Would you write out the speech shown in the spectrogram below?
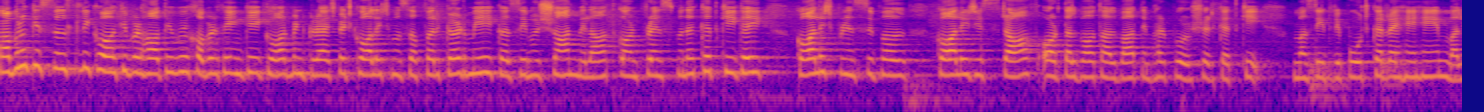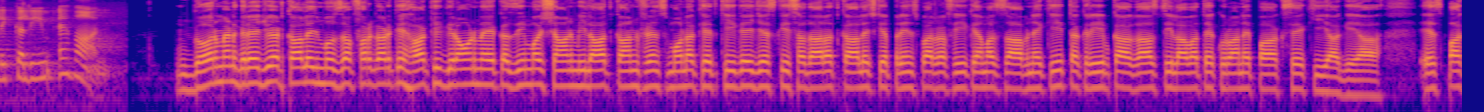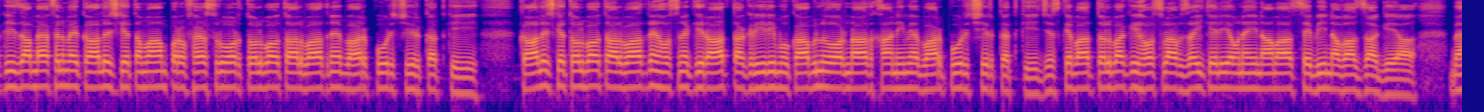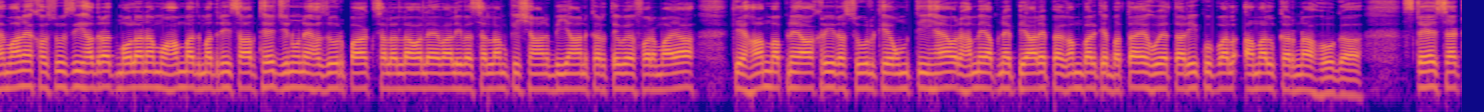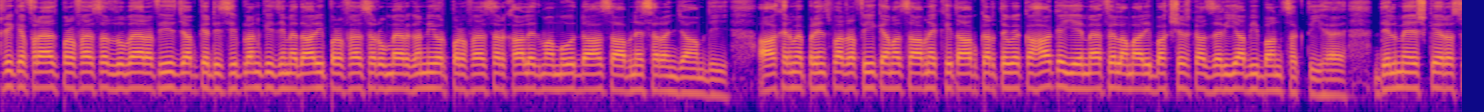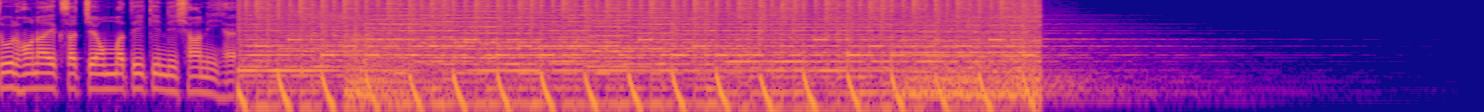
खबरों के सिलसिले को आगे बढ़ाते हुए खबर देंगे गवर्नमेंट ग्रेजुएट कॉलेज मुजफ्फरगढ़ में एक अजीम शान मिलाद कॉन्फ्रेंस मुनद की गई। कॉलेज प्रिंसिपल, कॉलेज स्टाफ और तलबा तलबात ने भरपूर शिरकत की। मजीद रिपोर्ट कर रहे हैं Malik Kaleem Awan government graduate college Muzaffargarh के हॉकी ग्राउंड में एक अजीम शान मिलाद कॉन्फ्रेंस मुनद की गई, जिसकी सदारत कॉलेज के प्रिंसिपल रफ़ीक अहमद साहब ने की। तकरीब का आगाज़ तिलावत कुरान पाक से किया गया। इस पाकिज़ा महफिल में कॉलेज के तमाम प्रोफेसरों और तलबा तलबात ने भरपूर शिरकत की। कॉलेज के तलबा तलबात ने हसन की रात तकरीरी मुकाबलों और नात खानी में भरपूर शिरकत की, जिसके बाद तलबा की हौसला अफजाई के लिए उन्हें इनाम से भी नवाजा गया। मेहमान खसूसी हज़रत मौलाना मोहम्मद मदनी साहब थे, जिन्होंने हजूर पाक सल्लल्लाहु अलैहि वसल्लम की शान बयान करते हुए फरमाया कि हम अपने आखिरी रसूल के उमती हैं और हमें अपने प्यारे पैगंबर के बताए हुए तरीक़ों पर अमल करना होगा। स्टेज सेक्रेटरी के फ़रैज़ प्रोफेसर ज़ुबैर हफीज़ जबकि डिसिप्लिन की ज़िम्मेदारी प्रोफेसर उमर गनी और प्रोफेसर खालिद महमूद दाह साहब ने सर अंजाम दी। आखिर में प्रिंसिपल रफ़ीक अहमद साहब ने खिताब करते हुए कहा कि यह महफिल हमारी बख्शिश का ज़रिया भी बन सकती है। दिल में इश्क रसूल होना एक सच्चे उम्मती की निशानी है।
